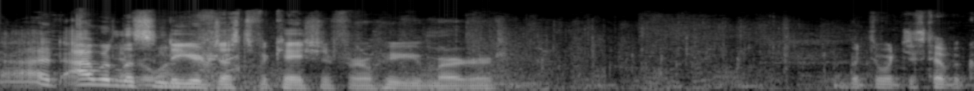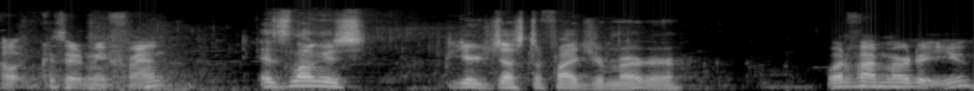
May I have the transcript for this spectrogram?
I, I would listen to your justification for who you murdered, but would you still be call- consider me friend? as long as you're justified your murder. What if I murdered you?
